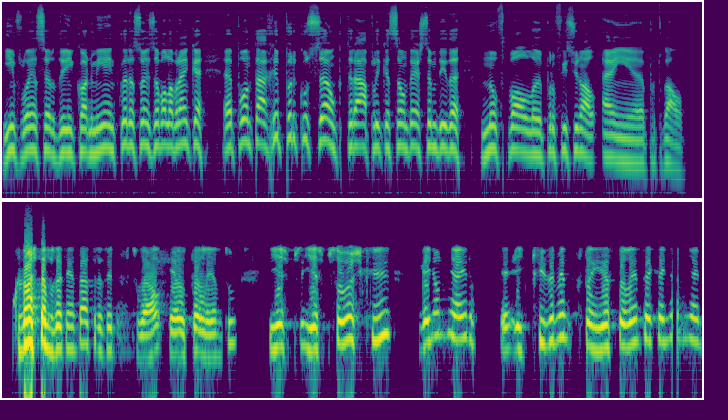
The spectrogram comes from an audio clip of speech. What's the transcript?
e influencer de economia, em declarações à bola branca, aponta a repercussão que terá a aplicação desta medida no futebol eh, profissional em eh, Portugal. O que nós estamos a tentar trazer para Portugal é o talento e as, e as pessoas que ganham dinheiro. E precisamente porque têm esse talento é que ganham dinheiro.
